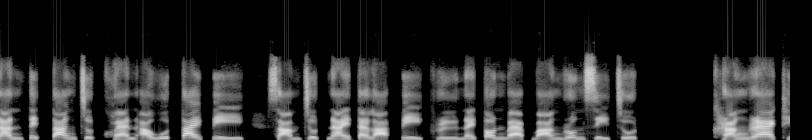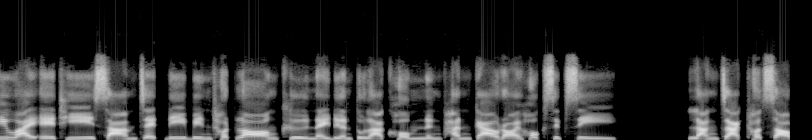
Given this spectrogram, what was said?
นั้นติดตั้งจุดแขวนอาวุธใต้ปีก3จุดในแต่ละปีกหรือในต้นแบบบางรุ่น 4 จุด ครั้งแรกที่ YAT37D บินทดลองคือในเดือนตุลาคม 1964 หลังจากทดสอบ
